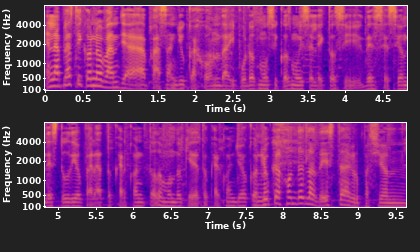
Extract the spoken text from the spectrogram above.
en la Plastic Ono Band ya pasan Yuka Honda y puros músicos muy selectos y de sesión de estudio para tocar con, todo mundo quiere tocar con Yoko, ¿no? Yuka Honda es la de esta agrupación.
